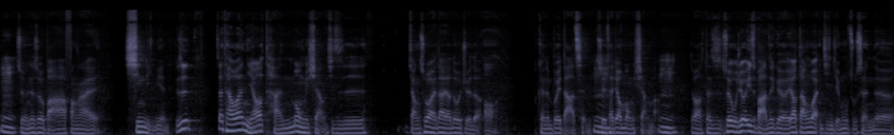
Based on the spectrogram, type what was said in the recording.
嗯，所以那时候把它放在心里面。可是，在台湾你要谈梦想，其实讲出来大家都会觉得哦，可能不会达成，所以才叫梦想嘛。嗯，对吧？但是，所以我就一直把这个要当外景节目主持人的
